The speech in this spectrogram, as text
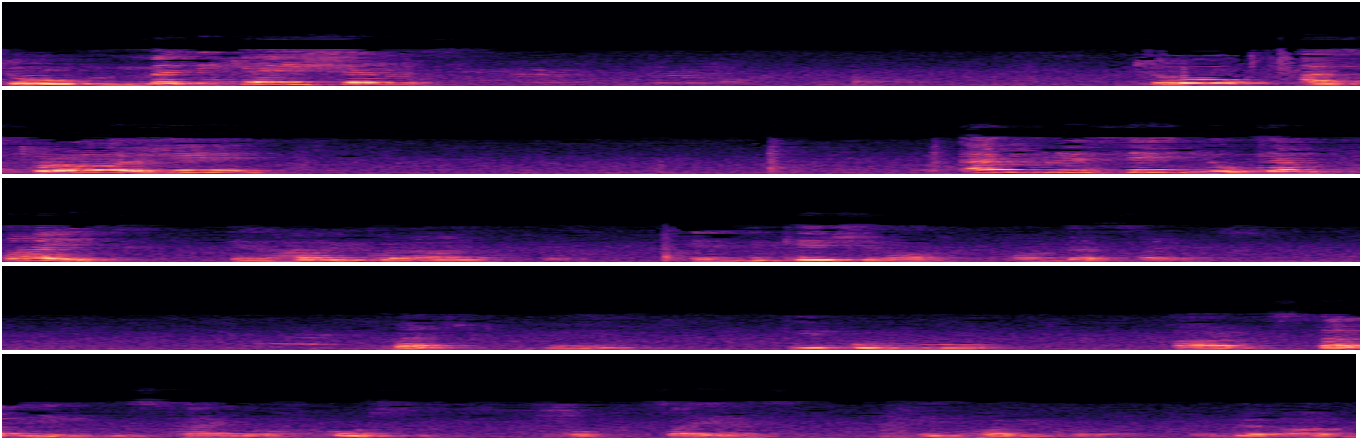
to medications to astrology, everything you can find in Holy Quran indication of, on that science. But you need people who are studying this kind of courses of science in Holy Quran. There are a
